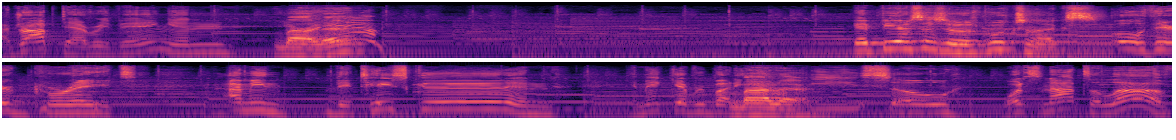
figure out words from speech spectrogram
I dropped everything and Vale. ¿Qué piensas de los Booksnacks? Oh, they're great. I mean, they taste good and they make everybody Vale. happy, so what's not to love?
